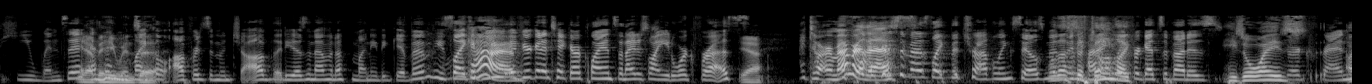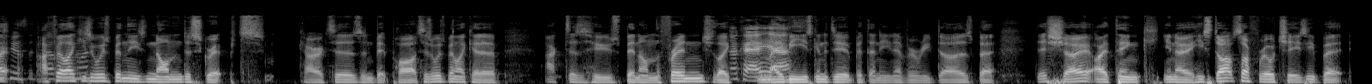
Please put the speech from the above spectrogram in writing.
he wins it. Yeah, and but he then wins Michael it. offers him a job that he doesn't have enough money to give him. He's like, if, you, if you're going to take our clients, then I just want you to work for us. Yeah. I don't remember Gives this. him as like the traveling salesman. Well, that's and the he thing, like- forgets about his. He's always. Dirk Friend, I, who's the I feel like traveling he's always been these nondescript characters and bit parts. He's always been like a actor who's been on the fringe. Like Okay, maybe yeah. he's going to do it, but then he never really does. But this show, I think you know, he starts off real cheesy, but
